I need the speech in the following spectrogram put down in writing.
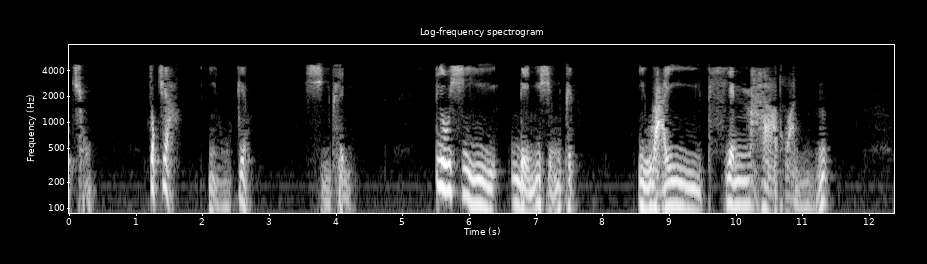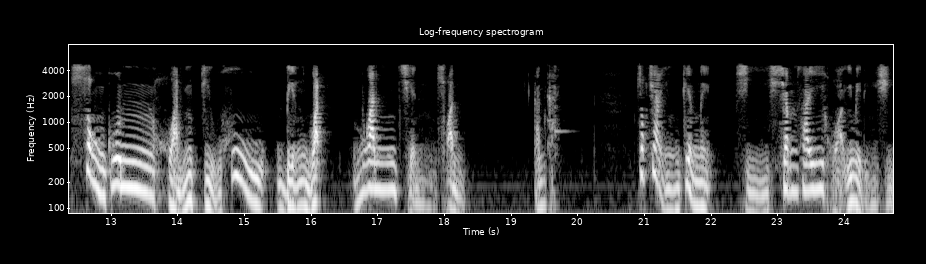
虫》，作者杨景，诗篇雕是连成癖，由来天下团。宋军还旧府，明月满前川。感慨，作者杨景呢是陕西华阴的人士。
